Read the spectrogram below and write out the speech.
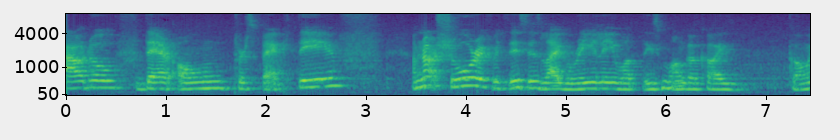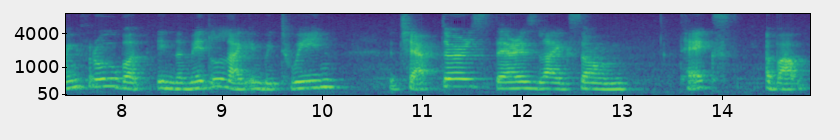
out of their own perspective. I'm not sure if this is like really what this mangaka is going through, but in the middle, like in between the chapters, there is like some text about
